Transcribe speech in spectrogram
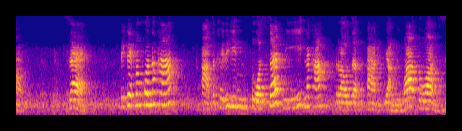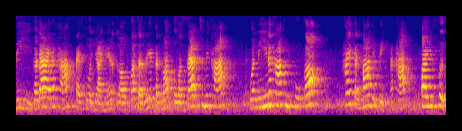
Y Z เด็กๆบางคนนะคะ อาจจะเคยได้ยินตัว Z นี้นะคะ เราจะอ่านอย่างหนึ่งว่าตัว Z ก็ได้นะคะ แต่ส่วนใหญ่เนี่ยเราก็จะเรียกกันว่าตัว Z ใช่ไหมคะ วันนี้นะคะคุณครูก็ให้กันบ้านเด็กๆนะคะ ไปฝึก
